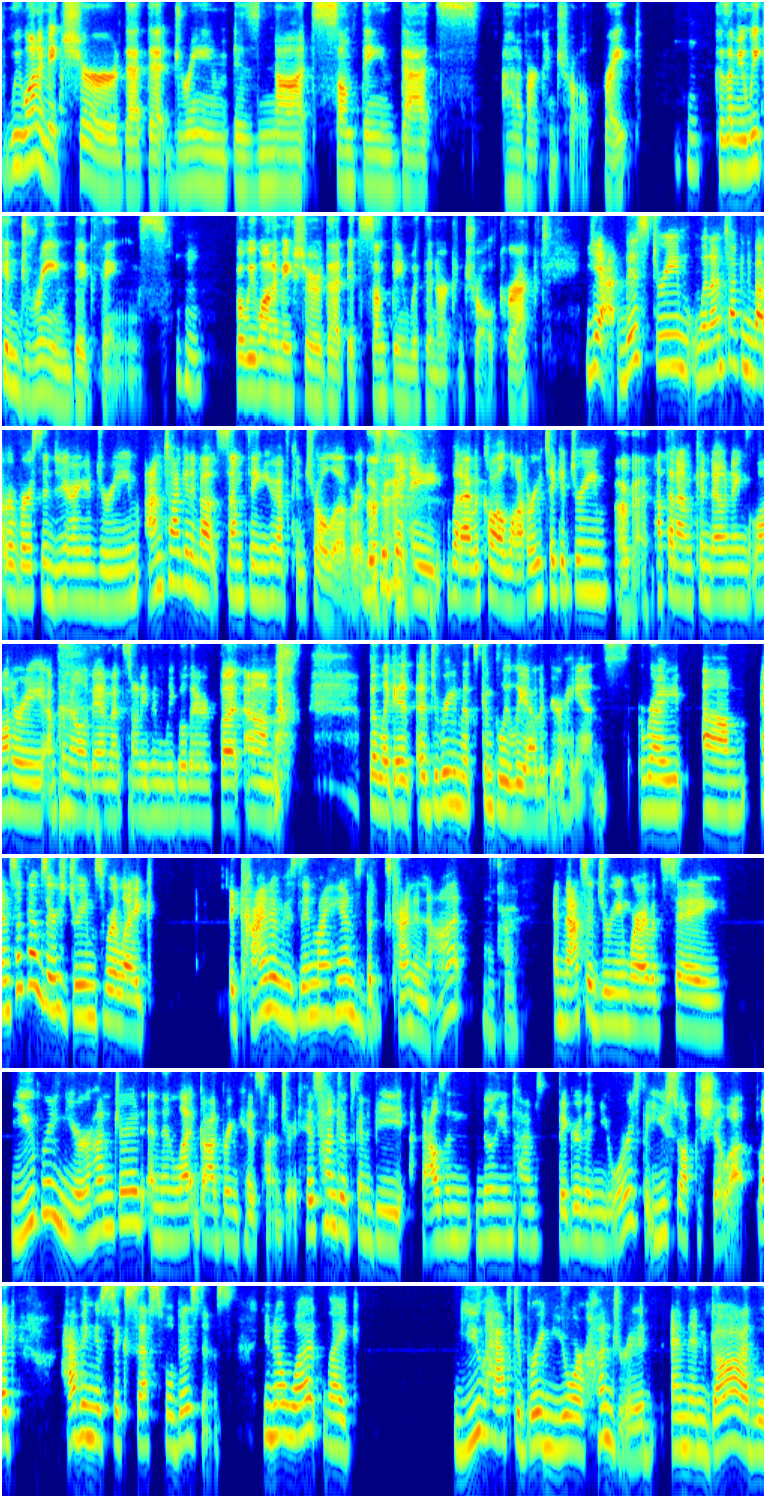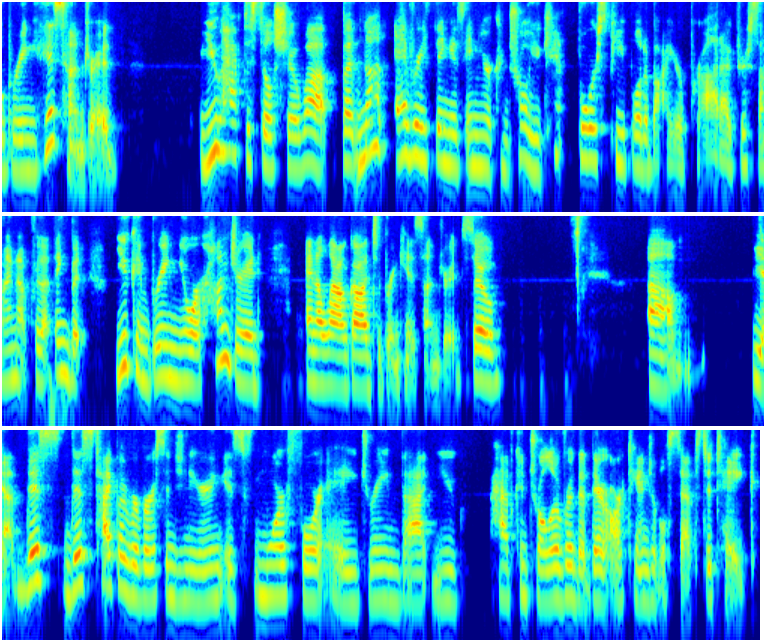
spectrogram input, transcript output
we want to make sure that that dream is not something that's out of our control, right? Because mm-hmm. I mean, we can dream big things. Mm-hmm but we want to make sure that it's something within our control, correct? Yeah, this dream, when I'm talking about reverse engineering a dream, I'm talking about something you have control over. This okay. isn't a what I would call a lottery ticket dream. Okay. Not that I'm condoning lottery. I'm from Alabama. It's not even legal there. But um but like a, a dream that's completely out of your hands, right? Um, and sometimes there's dreams where like it kind of is in my hands, but it's kind of not. Okay. And that's a dream where I would say you bring your hundred and then let God bring his hundred. His hundred's going to be a thousand million times bigger than yours, but you still have to show up. Like having a successful business. You know what? Like you have to bring your hundred and then God will bring his hundred. You have to still show up, but not everything is in your control. You can't force people to buy your product or sign up for that thing, but you can bring your hundred and allow God to bring his hundred. So, um, yeah this this type of reverse engineering is more for a dream that you have control over that there are tangible steps to take.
